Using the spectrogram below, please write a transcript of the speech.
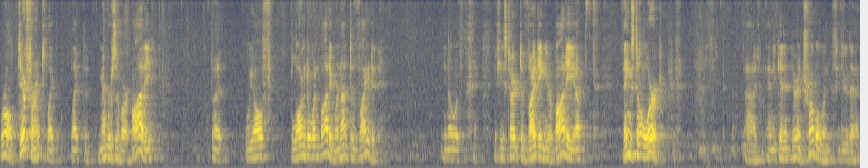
We're all different, like, like the members of our body, but we all f- belong to one body. We're not divided. You know, if, if you start dividing your body up, things don't work. Uh, and you get in, you're in trouble when, if you do that.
